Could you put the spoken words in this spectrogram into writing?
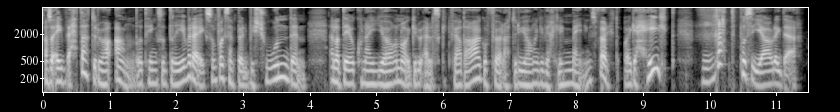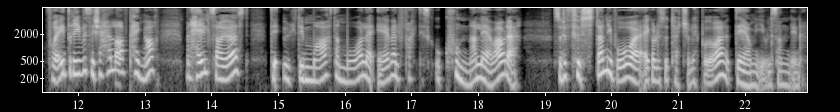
Altså, jeg vet at du har andre ting som driver deg, som for eksempel visjonen din, eller det å kunne gjøre noe du elsker hver dag og føle at du gjør noe virkelig meningsfullt, og jeg er helt rett på sida av deg der, for jeg drives ikke heller av penger, men helt seriøst, det ultimate målet er vel faktisk å kunne leve av det, så det første nivået jeg har lyst til å touche litt på da, det er omgivelsene dine.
